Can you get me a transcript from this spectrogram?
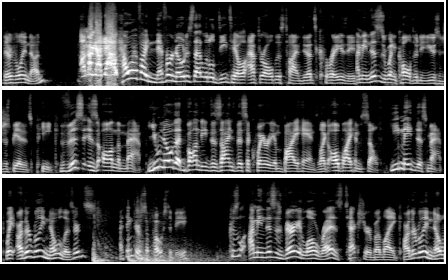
There's really none? Oh my god, no! How have I never noticed that little detail after all this time, dude? That's crazy. I mean, this is when Call of Duty used to just be at its peak. This is on the map. You know that Vondi designed this aquarium by hand, like all by himself. He made this map. Wait, are there really no lizards? I think they're supposed to be. Because, I mean, this is very low res texture, but like, are there really no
